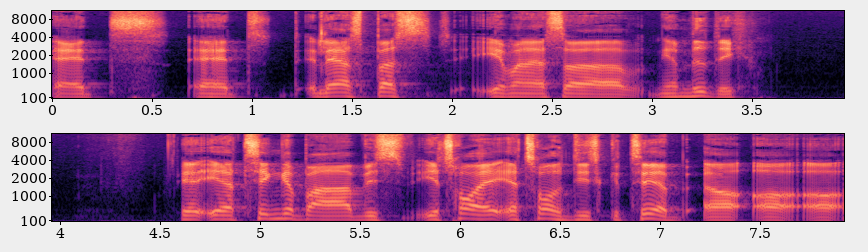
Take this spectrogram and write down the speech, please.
at, at lad os bare, jamen altså, jeg ved det ikke. Jeg, jeg tænker bare, hvis, jeg tror, jeg, jeg tror, de skal til at, at, at, at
